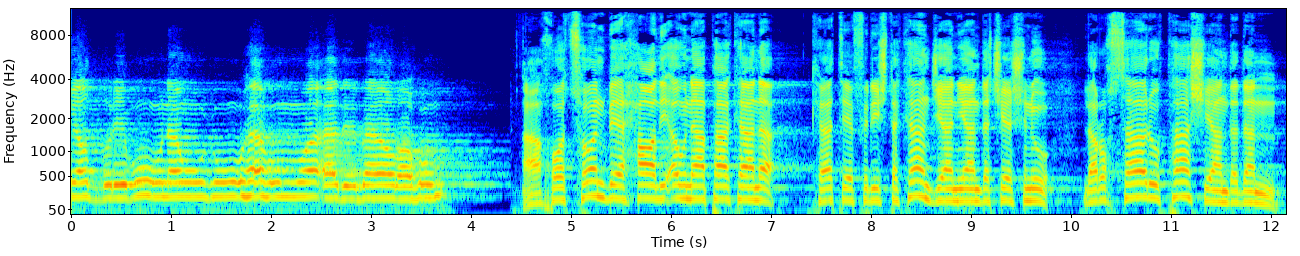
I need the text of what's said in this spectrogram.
يضربون وجوههم وأدبارهم؟ ئاخۆ چۆن بێ حاڵی ئەو ناپاکانە؟ کاتێ فریشتەکان گیانیان دەچێشن و لە ڕوخسار و پاشیان دەدەن.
